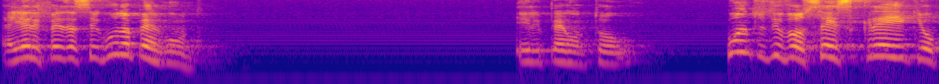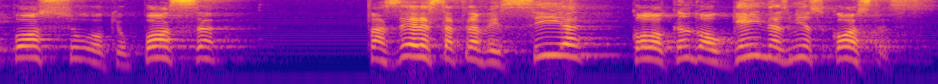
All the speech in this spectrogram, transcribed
Aí ele fez a segunda pergunta. Ele perguntou: Quantos de vocês creem que eu posso ou que eu possa fazer essa travessia colocando alguém nas minhas costas?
